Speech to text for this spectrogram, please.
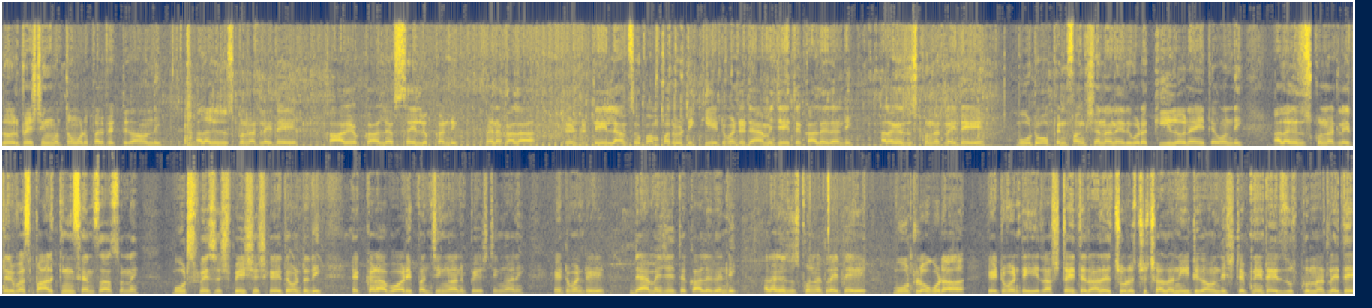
డోర్ పేస్టింగ్ మొత్తం కూడా పర్ఫెక్ట్గా ఉంది. అలాగే చూసుకున్నట్లయితే కారు యొక్క లెఫ్ట్ సైడ్ లుక్ అండి. వెనకాల రెండు టైల్ ల్యాంప్స్ బంపరు డిక్కి ఎటువంటి డ్యామేజ్ అయితే కాలేదండి. అలాగే చూసుకున్నట్లయితే బూట్ ఓపెన్ ఫంక్షన్ అనేది కూడా కీలోనే అయితే ఉంది. అలాగే చూసుకున్నట్లయితే రివర్స్ పార్కింగ్ సెన్సార్స్ ఉన్నాయి. బూట్ స్పేస్ స్పేషియస్గా అయితే ఉంటుంది. ఎక్కడ బాడీ పంచింగ్ కానీ పేస్టింగ్ కానీ ఎటువంటి డ్యామేజ్ అయితే కాలేదండి. అలాగే చూసుకున్నట్లయితే బూట్లో కూడా ఎటువంటి రస్ట్ అయితే రాలేదు. చూడొచ్చు చాలా నీట్గా ఉంది. స్టెప్నీ టైర్ చూసుకున్నట్లయితే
